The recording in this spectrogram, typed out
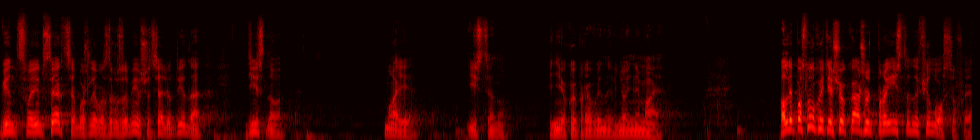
Він своїм серцем, можливо, зрозумів, що ця людина дійсно має істину, і ніякої провини в ній немає. Але послухайте, що кажуть про істину філософи,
